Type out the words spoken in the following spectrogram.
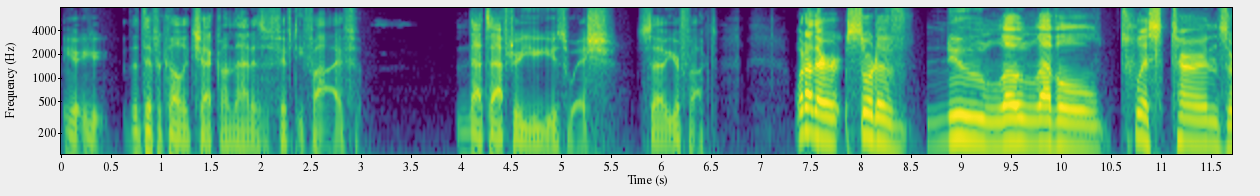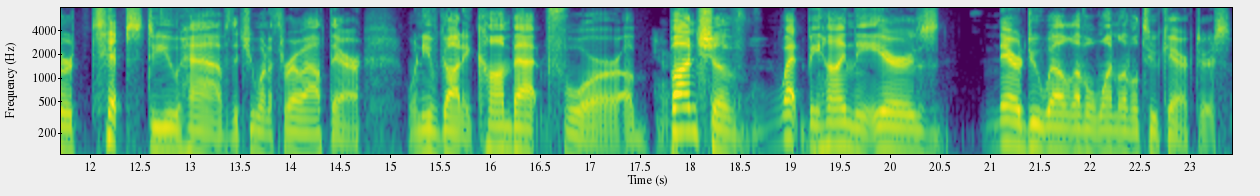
you you the difficulty check on that is a 55. That's after you use Wish. So you're fucked. What other sort of new low level twist turns or tips do you have that you want to throw out there when you've got a combat for a bunch of wet behind the ears, ne'er do well level one, level two characters?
